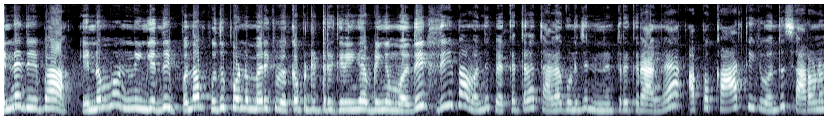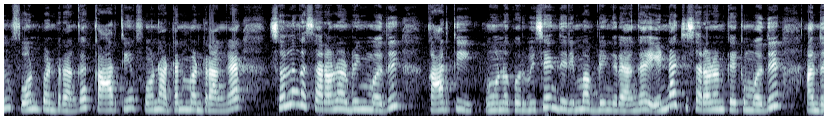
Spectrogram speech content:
என்ன தீபா என்னமோ நீங்கள் வந்து இப்போ தான் புது பொண்ணு மாதிரிக்கு வெக்கப்பட்டுட்டு இருக்கிறீங்க அப்படிங்கும்போது தீபா வந்து வெக்கத்தில் தலை குனிஞ்சு நின்றுட்டு இருக்கிறாங்க அப்போ கார்த்திக் வந்து சரவணன் ஃபோன் பண்ணுறாங்க கார்த்தியும் ஃபோன் அட்டன் பண்ணுறாங்க சொல்லுங்கள் சரவணன் அப்படிங்கும்போது கார்த்தி உனக்கு ஒரு விஷயம் தெரியுமா? அப்படிங்கிறாங்க. என்னாச்சு சரவணன் கேட்கும்போது அந்த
